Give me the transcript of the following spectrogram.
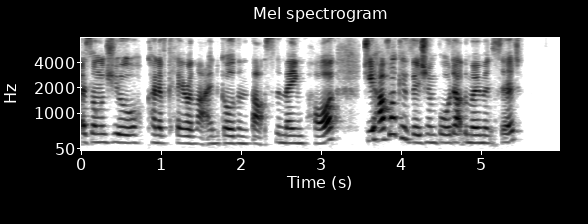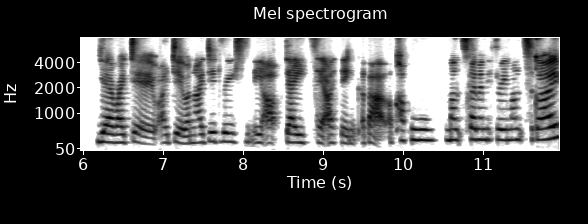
as long as you're kind of clear on that end goal, then that's the main part. Do you have like a vision board at the moment, Sid? Yeah, I do. I do. And I did recently update it, I think about a couple months ago, maybe three months ago.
